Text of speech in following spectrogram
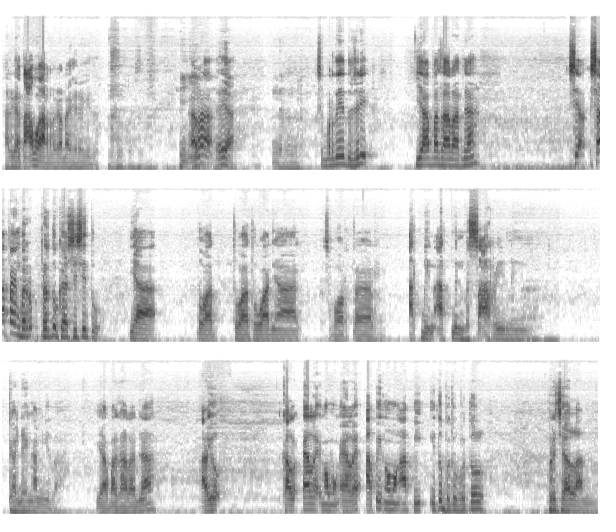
Harga tawar kan akhirnya gitu. Karena iya. Bener bener. Seperti itu. Jadi ya apa Si- siapa yang ber- bertugas di situ? Ya tua tua tuanya supporter admin admin besar ini gandengan kita. Ya apa caranya? Ayo kalau elek ngomong elek api ngomong api itu betul-betul berjalan.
